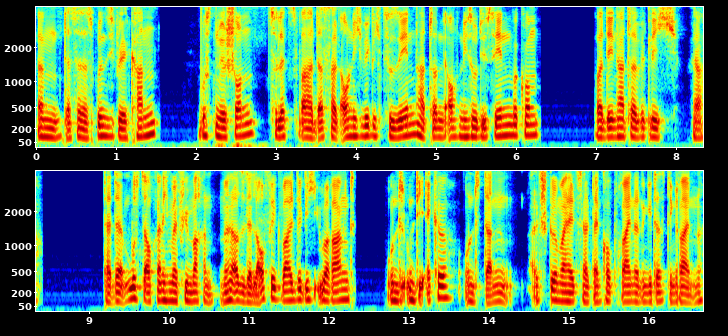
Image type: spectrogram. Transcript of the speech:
Ähm, dass er das prinzipiell kann, wussten wir schon. Zuletzt war das halt auch nicht wirklich zu sehen, hat dann auch nicht so die Szenen bekommen. Aber den hat er wirklich, ja, da, da musste auch gar nicht mehr viel machen. Ne? Also der Laufweg war halt wirklich überragend und, und die Ecke und dann als Stürmer hältst du halt deinen Kopf rein und dann geht das Ding rein, ne?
